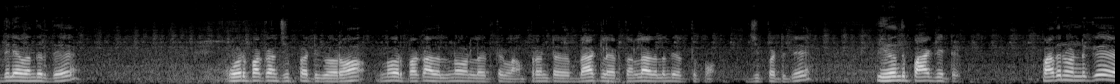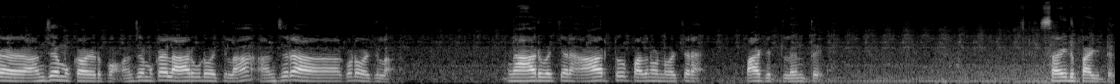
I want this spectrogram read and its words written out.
இதிலே வந்துடுது ஒரு பக்கம் ஜிப் பட்டிக்கு வரும். இன்னொரு பக்கம் அதில் இன்னொன்று எடுத்துக்கலாம். ஃப்ரண்ட்டு பேக்கில் எடுத்தோம்ல அதுலேருந்து எடுத்துப்போம். ஜிப் பட்டிக்கு. இது வந்து பாக்கெட்டு. பதினொன்றுக்கு அஞ்சே முக்கால் எடுப்போம். அஞ்சே முக்கால் ஆறு கூட வைக்கலாம். அஞ்சரை கூட வைக்கலாம். நான் ஆறு வைக்கிறேன். ஆறு டு பதினொன்று வைக்கிறேன். பாக்கெட் லென்த்து சைடு பாக்கெட்டு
